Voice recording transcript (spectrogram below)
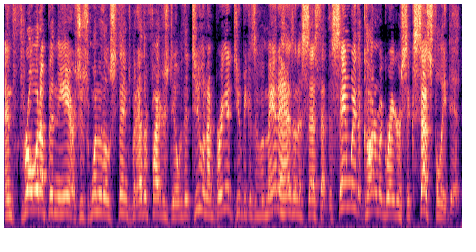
and throw it up in the air. It's just one of those things, but other fighters deal with it too. And I'm bringing it to you because if Amanda hasn't assessed that, the same way that Conor McGregor successfully did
